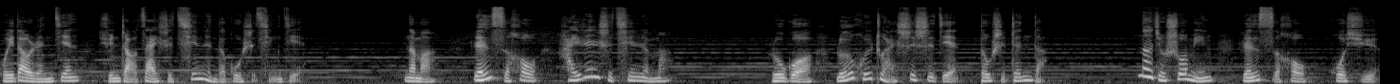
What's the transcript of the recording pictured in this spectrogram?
回到人间寻找在世亲人的故事情节。那么，人死后还认识亲人吗？如果轮回转世事件都是真的，那就说明人死后。或许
